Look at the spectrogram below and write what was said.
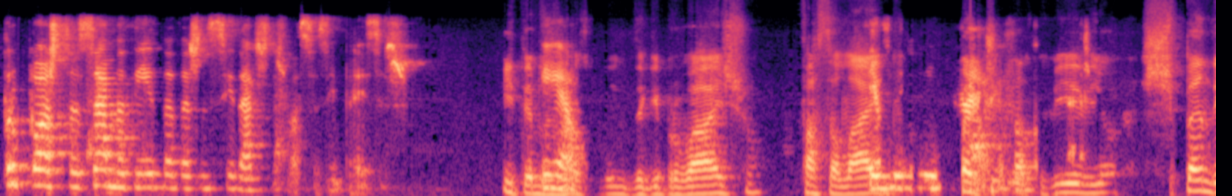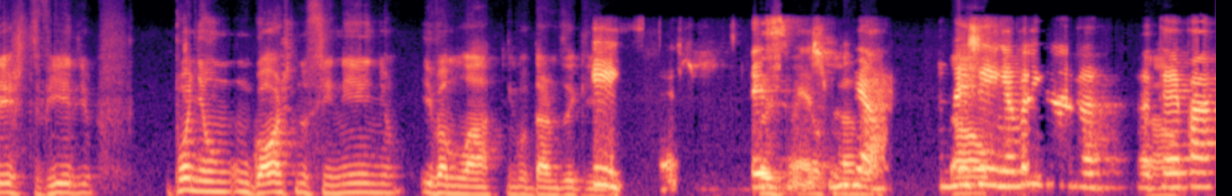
propostas à medida das necessidades das vossas empresas. E temos e os nossos links aqui por baixo faça like, partilhe este vídeo, expanda este vídeo, ponha um, um, gosto no sininho e vamos lá encontrarmos aqui. Isso, é isso mesmo. Um beijinho, obrigada. Até para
